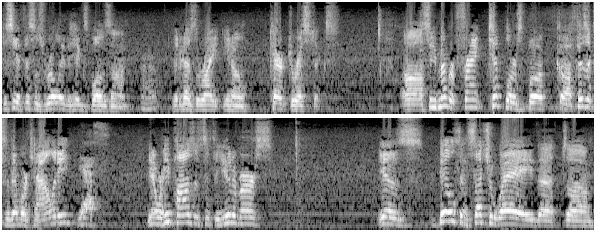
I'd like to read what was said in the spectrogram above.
to see if this is really the Higgs boson, that it has the right you know characteristics. Uh, so you remember Frank Tipler's book uh, Physics of Immortality? yes. you know, where he posits that the universe is built in such a way that um,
